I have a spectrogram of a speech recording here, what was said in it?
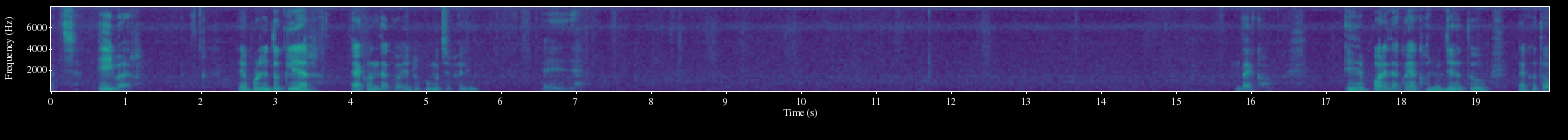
আচ্ছা এইবার এ পর্যন্ত ক্লিয়ার এখন দেখো, এটুকু মুছে ফেলি। এই যে। দেখো, এরপরে দেখো, এখন যেহেতু, দেখো তো,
